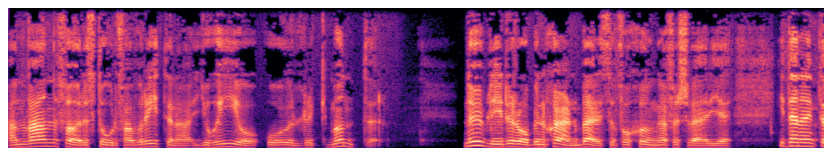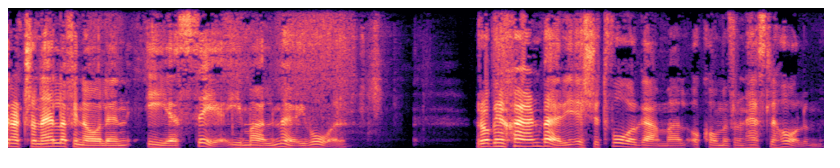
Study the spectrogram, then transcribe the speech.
Han vann före storfavoriterna Yohio och Ulrik Munter. Nu blir det Robin Stjernberg som får sjunga för Sverige i den internationella finalen ESC i Malmö i vår. Robin Stjernberg är 22 år gammal och kommer från Hässleholm.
